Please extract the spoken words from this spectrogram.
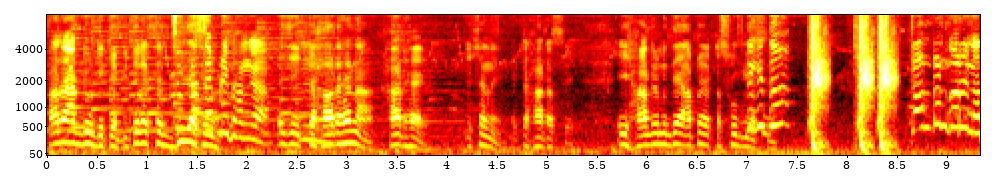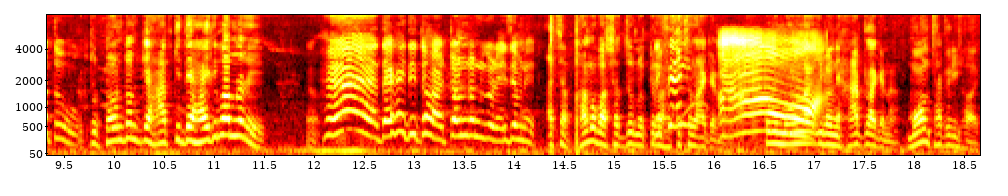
আর আড্ডু টিকে ভিতরে একটা ঝিল আছে ভাঙ্গা এই যে একটা হাড় হ্যাঁ না? হাড় হ্যাঁ এখানে একটা হাড় আছে। এই হাড়ের মধ্যে আপনার একটা ছবি দেখি আছে। তো। টন টন করে না তো। তো টন টন কি হাত কি দেখাই দিব আপনারে? হ্যাঁ। দেখাই দিতে হয় টন টন করে যেমন আচ্ছা ভালোবাসার জন্য কোনো কিছু লাগে না। কোনো মন লাগে মানে হাত লাগে না। মন থাকলেই হয়।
